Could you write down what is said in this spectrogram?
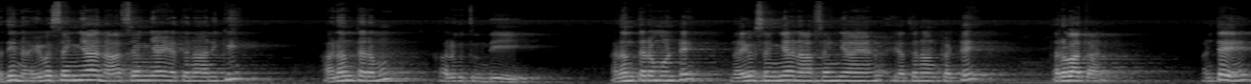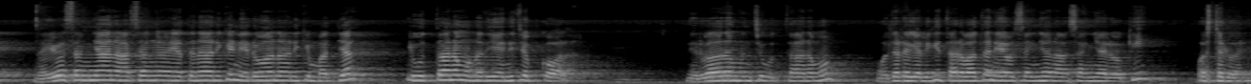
అది నైవ సంజ్ఞ నాసంజ్ఞాయతనానికి అనంతరము కలుగుతుంది. అనంతరము అంటే నైవ సంజ్ఞ నాసంజ్ఞాయతనం కంటే తర్వాత అంటే దైవ సంజ్ఞాన నాసంజ్ఞాయతనానికి నిర్వాణానికి మధ్య ఈ ఉత్థానం ఉన్నది అని చెప్పుకోవాలి? నిర్వాణం నుంచి ఉత్థానము మొదట కలిగి తర్వాత నైవ సంజ్ఞాన నాసంజ్ఞలోకి వస్తాడు అని.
